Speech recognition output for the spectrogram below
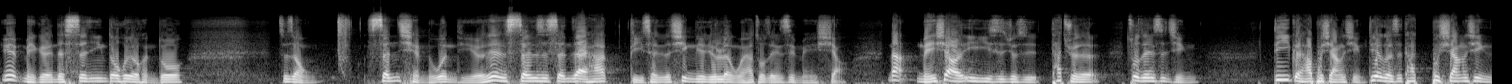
因为每个人的声音都会有很多这种。深浅的问题，有些人深是深在他底层的信念，就认为他做这件事情没效。那没效的意义是，就是他觉得做这件事情，第一个他不相信，第二个是他不相信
